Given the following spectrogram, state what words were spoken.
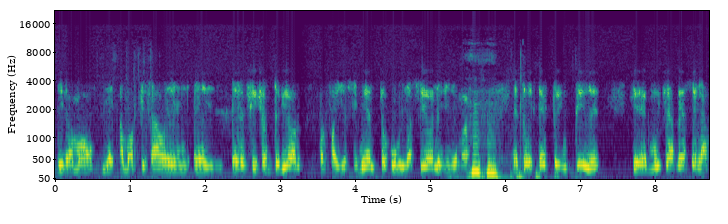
digamos amortizado en, el ejercicio anterior por fallecimientos, jubilaciones y demás. Entonces esto impide que muchas veces, la,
